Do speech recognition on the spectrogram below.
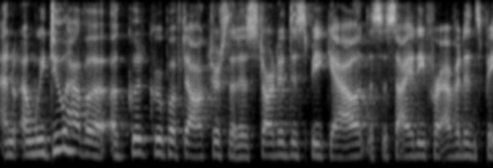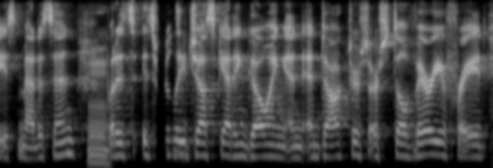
And, and we do have a, a good group of doctors that has started to speak out, the Society for Evidence Based Medicine, mm. but it's it's really just getting going. And, and doctors are still very afraid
